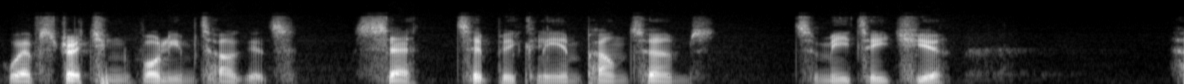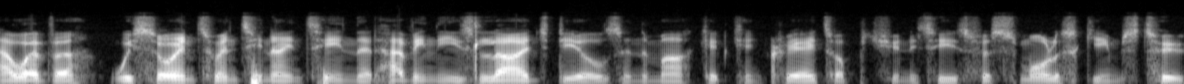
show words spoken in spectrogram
who have stretching volume targets, set typically in pound terms, to meet each year. However, we saw in 2019 that having these large deals in the market can create opportunities for smaller schemes too.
